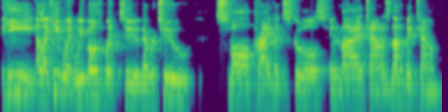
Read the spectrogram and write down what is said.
he like he went. We both went to. There were two small private schools in my town. It's not a big town.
